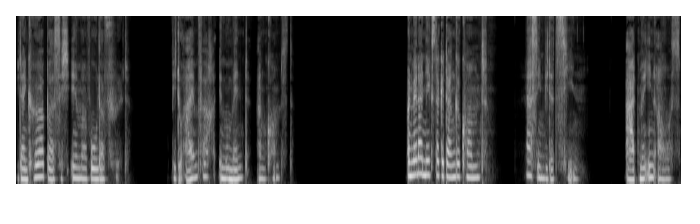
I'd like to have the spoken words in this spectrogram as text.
Wie dein Körper sich immer wohler fühlt. Wie du einfach im Moment ankommst. Und wenn ein nächster Gedanke kommt, lass ihn wieder ziehen. Atme ihn aus.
